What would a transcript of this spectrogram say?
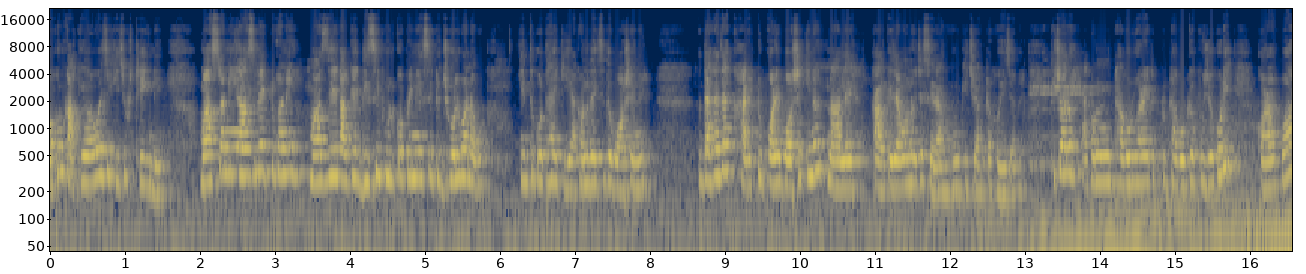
কখন কাকিমা বলছি, কিছু ঠিক নেই। মাছটা নিয়ে আসলে একটুখানি, মাছ দিয়ে কালকে দিশি ফুলকপি নিয়ে এসে একটু ঝোল বানাবো। কিন্তু কোথায় কি? এখনও দেখছি তো বসেনি। তো দেখা যাক আর একটু পরে বসে কিনা নাহলে কালকে যেমন হয়েছে সেরকম কিছু একটা হয়ে যাবে। তো চলো, এখন ঠাকুর ঘরে একটু ঠাকুরকে পুজো করি, করার পর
